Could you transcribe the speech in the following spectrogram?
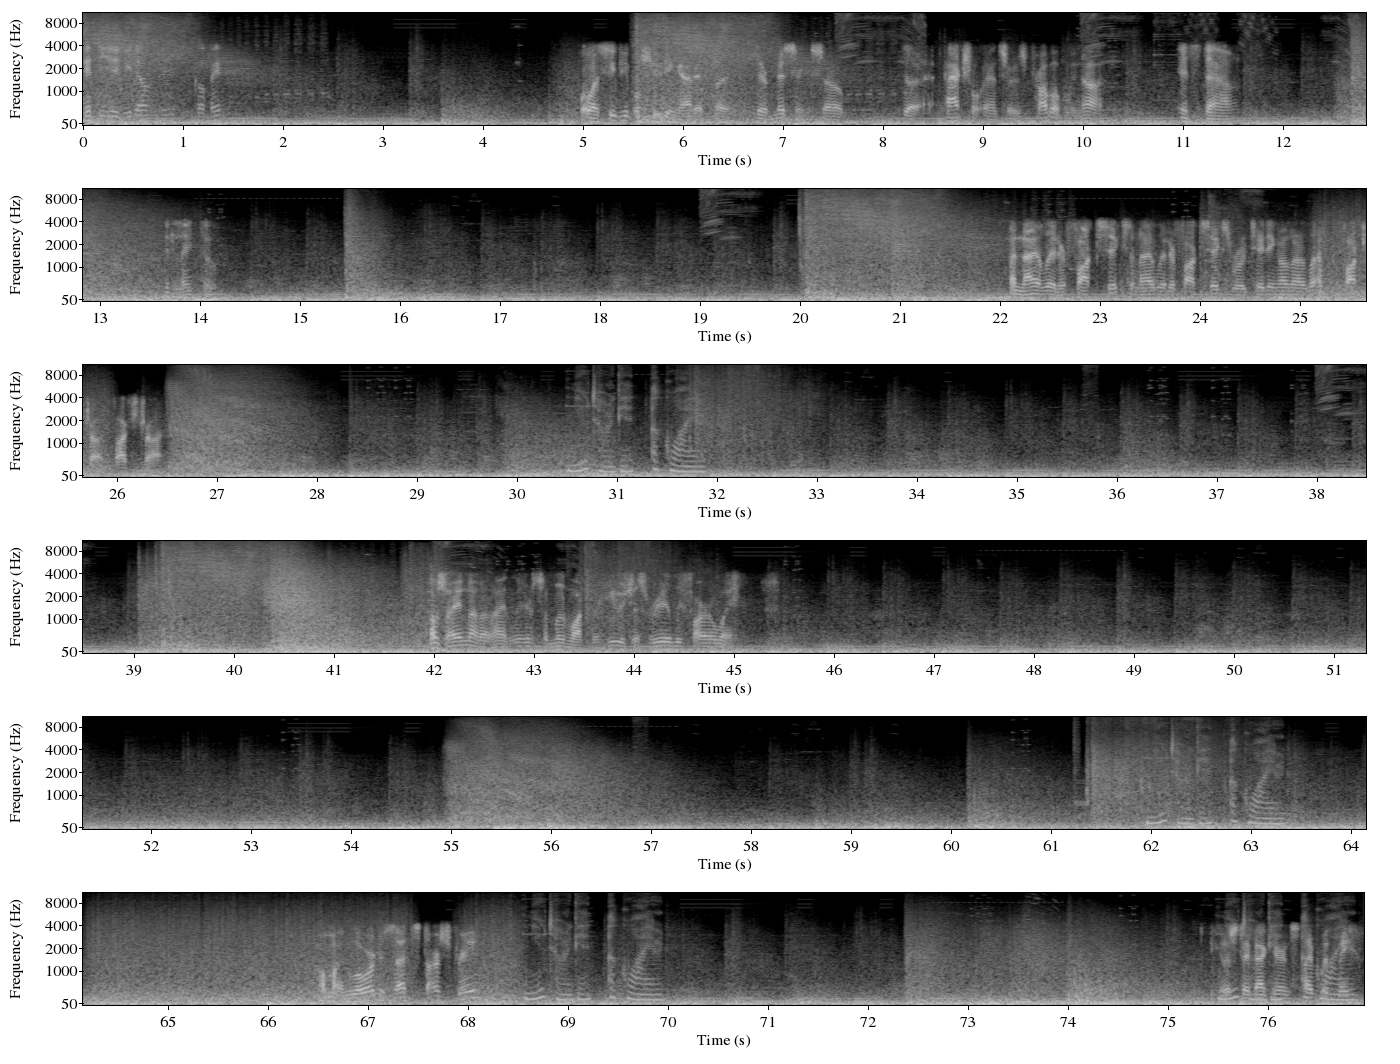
Get the UAV down, please? Go fade. Well, I see people shooting at it, but they're missing, so the actual answer is probably not. It's down. Bit late though. Annihilator Fox 6, Annihilator Fox 6 rotating on our left. Foxtrot, Foxtrot. New target acquired. Oh, sorry, not Annihilator, it's a Moonwalker. He was just really far away. Is that Starscream? New target acquired. You gonna New stay back here and snipe with me?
